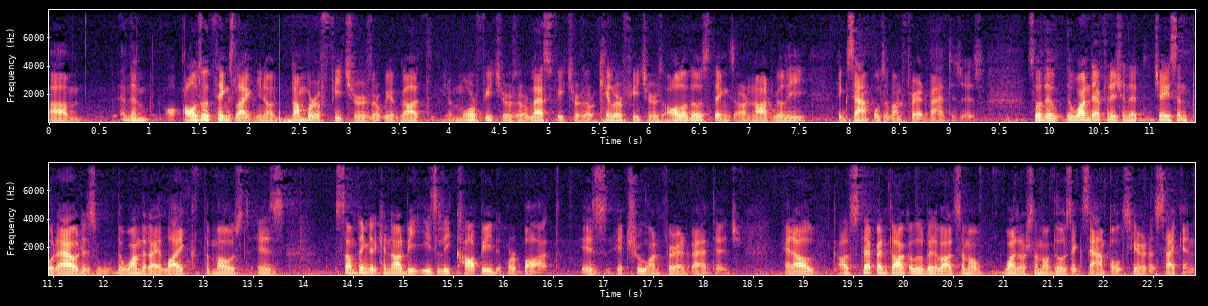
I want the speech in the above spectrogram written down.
Um, and then also things like you know number of features, or we have got you know, more features or less features or killer features. All of those things are not really examples of unfair advantages. So the the one definition that Jason put out is the one that I like the most is something that cannot be easily copied or bought is a true unfair advantage. And I'll, I'll step and talk a little bit about some of what are some of those examples here in a second.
